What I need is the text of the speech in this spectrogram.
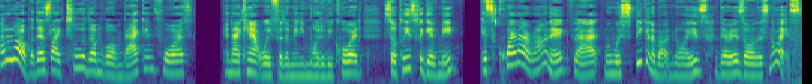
I don't know, but there's like two of them going back and forth, and I can't wait for them anymore to record. So please forgive me. It's quite ironic that when we're speaking about noise, there is all this noise.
